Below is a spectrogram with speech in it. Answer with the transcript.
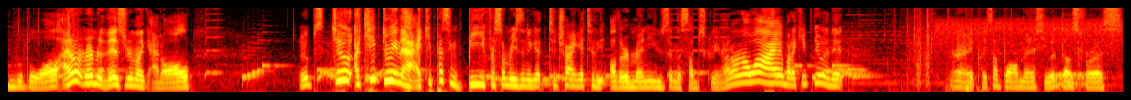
movable wall? I don't remember this room, like, at all. Oops. Dude, I keep doing that. I keep pressing B for some reason to get to try and get to the other menus in the subscreen. I don't know why, but I keep doing it. Alright, place that bomb there, see what it does for us.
